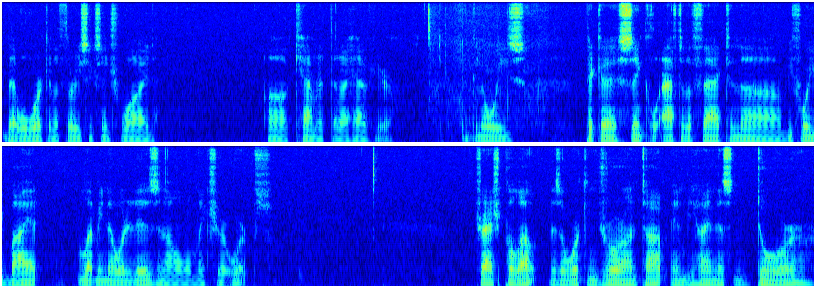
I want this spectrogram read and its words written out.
that will work in a 36 inch wide uh, cabinet that I have here. You can always pick a sink after the fact and uh, before you buy it let me know what it is and I'll make sure it works. Trash pull out. There's a working drawer on top and behind this door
